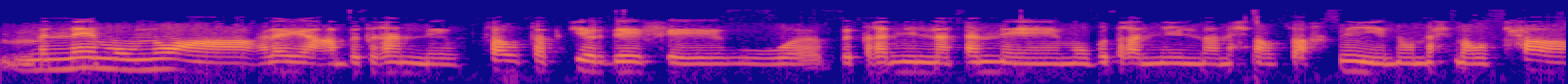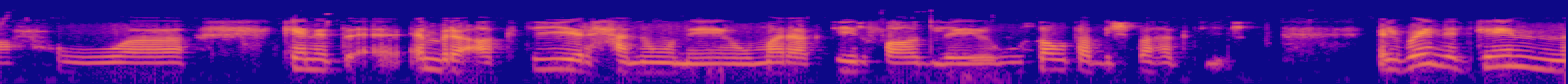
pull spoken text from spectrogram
منام ممنوعة عليها عم بتغني. وصوتها كتير دافي وبتغني لنا تنم وبتغني لنا نحن وساخنين ونحن وصحاح. وكانت امرأة كتير حنونة ومرأة كتير فاضلة وصوتها بيشبهها كتير. الوالد كان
